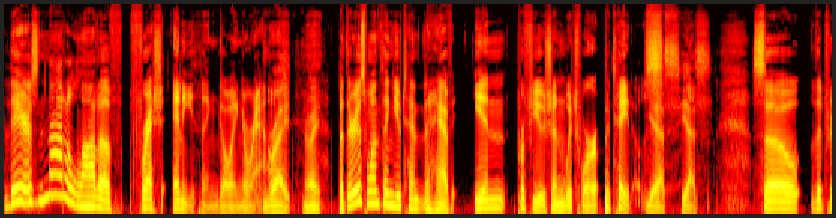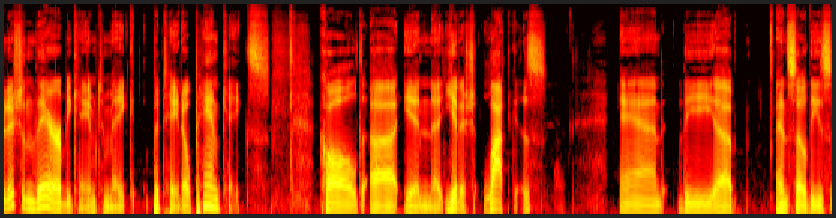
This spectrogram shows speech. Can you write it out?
there's not a lot of fresh anything going around. Right. Right. But there is one thing you tend to have in profusion, which were potatoes. Yes. Yes. So the tradition there became to make potato pancakes, called uh, in Yiddish latkes, and the uh, and so these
